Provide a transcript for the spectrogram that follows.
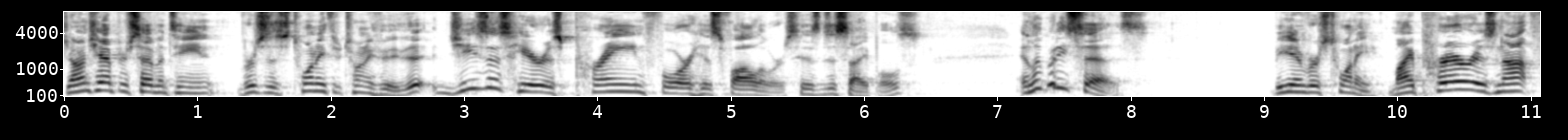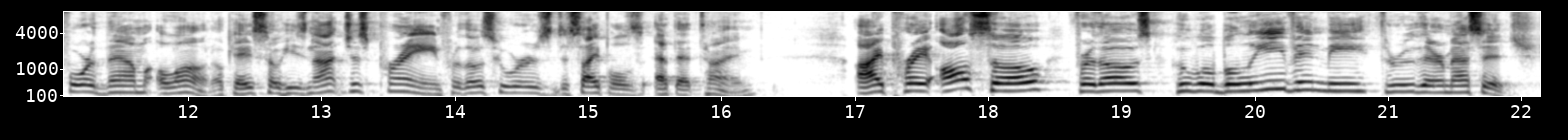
John chapter 17, verses 20 through 23. Jesus here is praying for his followers, his disciples. And look what he says. Begin in verse 20. My prayer is not for them alone. Okay, so he's not just praying for those who were his disciples at that time. I pray also for those who will believe in me through their message.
